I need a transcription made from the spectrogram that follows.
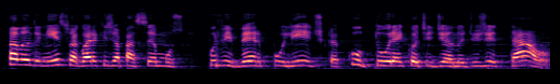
Falando nisso, agora que já passamos por viver política, cultura e cotidiano digital,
